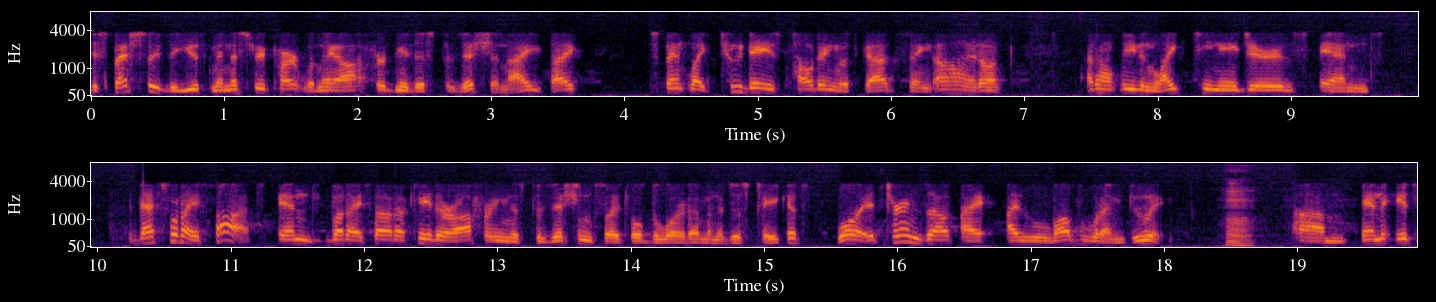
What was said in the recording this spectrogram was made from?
especially the youth ministry part. When they offered me this position, I I spent like two days pouting with God, saying, "Oh, I don't, I don't even like teenagers," and that's what I thought. And but I thought, okay, they're offering this position, so I told the Lord I'm going to just take it. Well, it turns out I I love what I'm doing. Um, and it's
